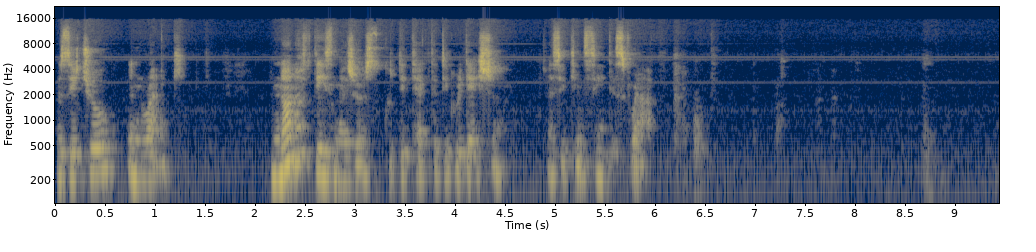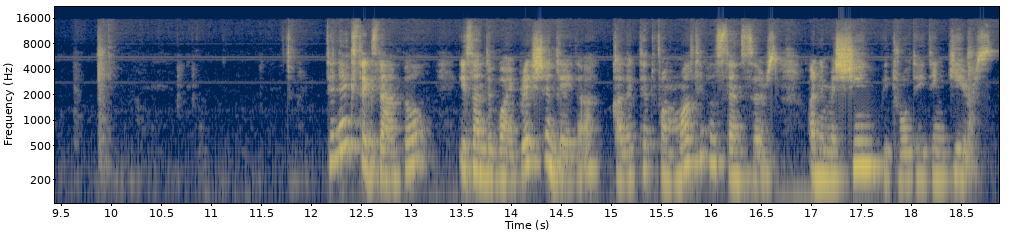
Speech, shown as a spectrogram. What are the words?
residual, and rank. None of these measures could detect the degradation, as you can see in this graph. The next example is on the vibration data collected from multiple sensors on a machine with rotating gears.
